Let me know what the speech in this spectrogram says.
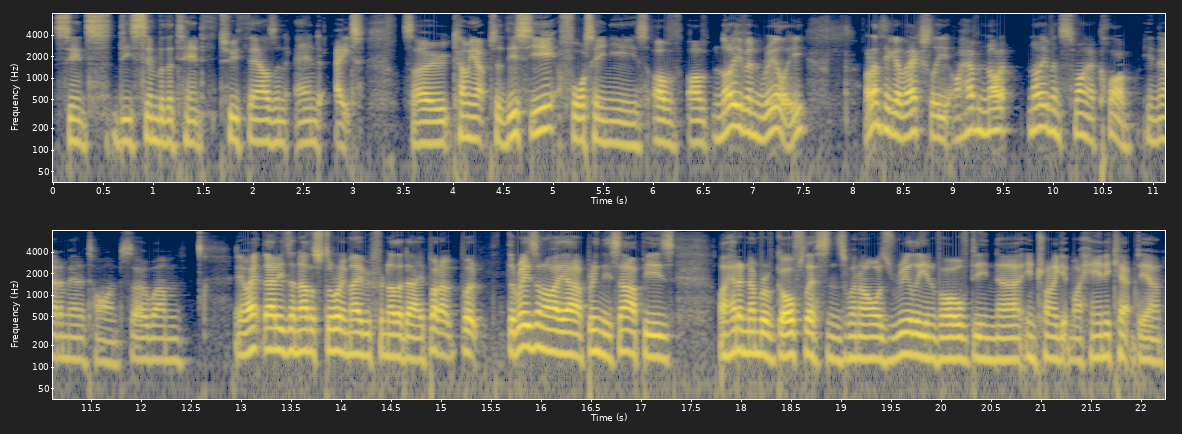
since December the 10th, 2008. So coming up to this year, 14 years of, of not even really. I don't think I've actually I have not not even swung a club in that amount of time. So um, anyway, that is another story maybe for another day. But uh, but the reason I uh, bring this up is I had a number of golf lessons when I was really involved in uh, in trying to get my handicap down.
